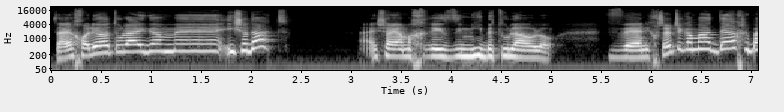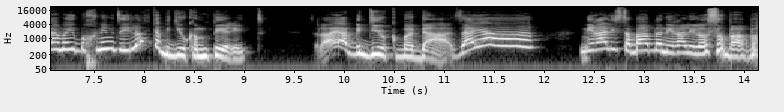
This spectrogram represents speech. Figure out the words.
זה היה יכול להיות אולי גם אה, איש הדת, שהיה מכריז אם היא בתולה או לא. ואני חושבת שגם הדרך שבה הם היו בוחנים את זה, היא לא הייתה בדיוק אמפירית. זה לא היה בדיוק מדע, זה היה נראה לי סבבה, נראה לי לא סבבה.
